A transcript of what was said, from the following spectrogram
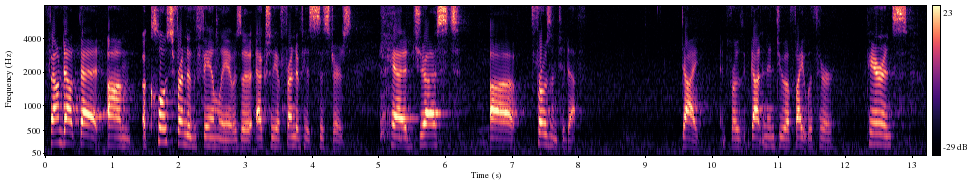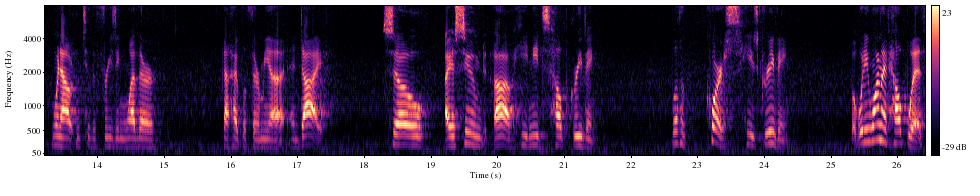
found out that um, a close friend of the family, it was a, actually a friend of his sister's, had just uh, frozen to death, died, and frozen, gotten into a fight with her parents, went out into the freezing weather, got hypothermia, and died. So I assumed, oh, he needs help grieving. Well, of course, he's grieving. But what he wanted help with,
